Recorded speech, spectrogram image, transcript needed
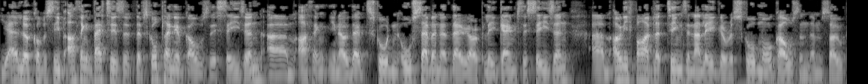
Yeah, look, obviously, I think Betis they've scored plenty of goals this season. Um, I think you know they've scored in all seven of their Europa League games this season. Um, only five teams in La Liga have scored more goals than them. So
